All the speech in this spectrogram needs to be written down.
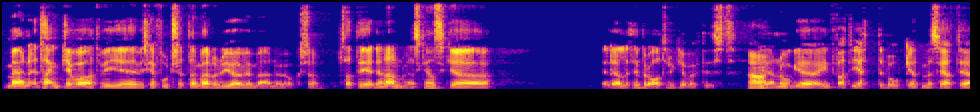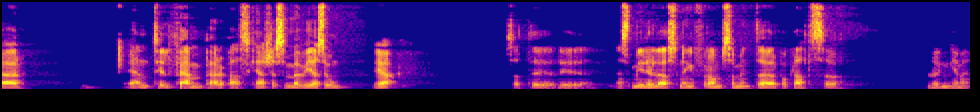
Men tanken var att vi, vi ska fortsätta med det och det gör vi med nu också. Så att det, den används ganska relativt bra tycker jag faktiskt. Ja. Det är nog eh, inte varit jättebokat men säg att det är en till fem per pass kanske som är via Zoom. Ja. Så att det, det är en smidig lösning för de som inte är på plats och hänga med.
